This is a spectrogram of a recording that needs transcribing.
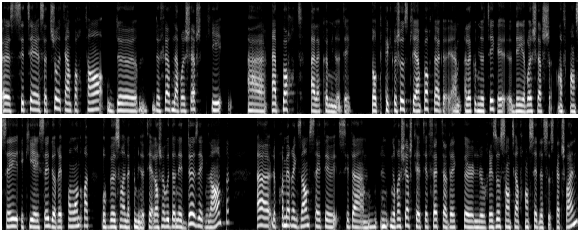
euh, c'était, ça a toujours été important de, de faire de la recherche qui euh, importe à la communauté. Donc, quelque chose qui importe à, la communauté, des recherches en français et qui essaie de répondre aux besoins de la communauté. Alors, je vais vous donner deux exemples. Euh, le premier exemple, ça a été, c'est une recherche qui a été faite avec le réseau santé en français de la Saskatchewan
